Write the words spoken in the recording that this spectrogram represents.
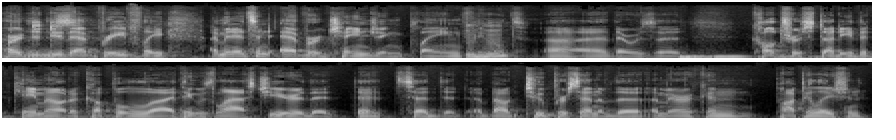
hard to do that briefly. I mean, it's an ever-changing playing mm-hmm. field. Mm-hmm. Uh, there was a culture study that came out a couple, I think it was last year, that that said that about two percent of the American population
